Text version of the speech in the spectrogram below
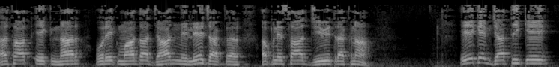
अर्थात एक नर और एक मादा जहाज़ में ले जाकर अपने साथ जीवित रखना। एक एक जाति के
